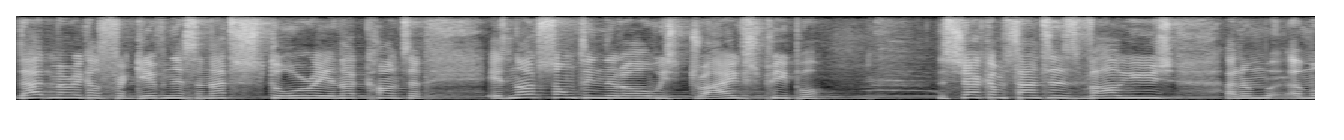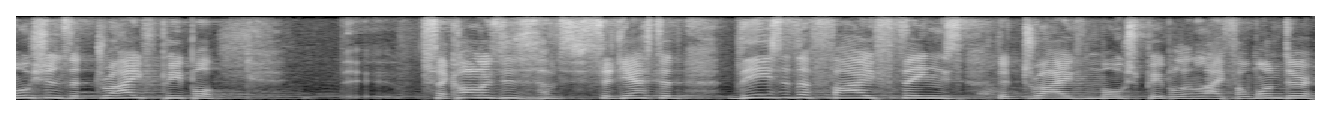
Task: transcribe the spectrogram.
that miracle of forgiveness and that story and that concept is not something that always drives people. The circumstances, values, and emotions that drive people, psychologists have suggested these are the five things that drive most people in life. I wonder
